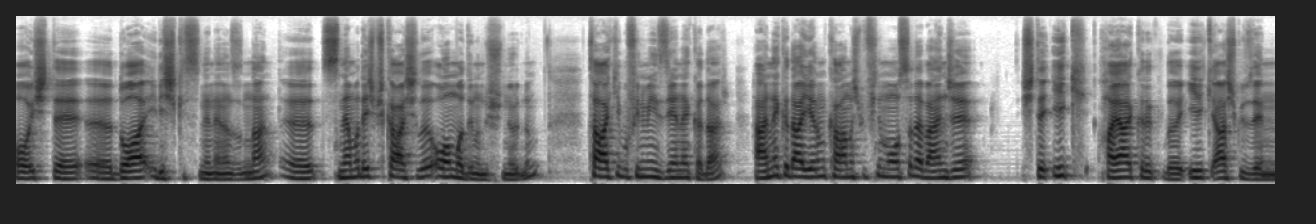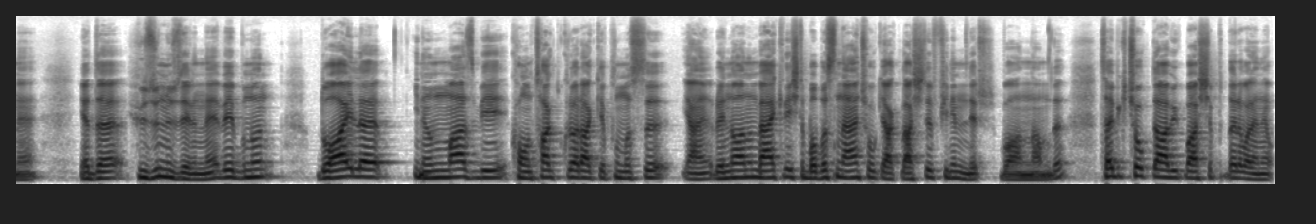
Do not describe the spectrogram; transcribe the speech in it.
o işte e, doğa ilişkisinin en azından e, sinemada hiçbir karşılığı olmadığını düşünürdüm. Ta ki bu filmi izleyene kadar. Her ne kadar yarım kalmış bir film olsa da bence işte ilk hayal kırıklığı, ilk aşk üzerine ya da hüzün üzerine ve bunun doğayla inanılmaz bir kontak kurarak yapılması yani Renoir'ın belki de işte babasına en çok yaklaştığı filmdir bu anlamda. Tabii ki çok daha büyük başyapıtları var. Hani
